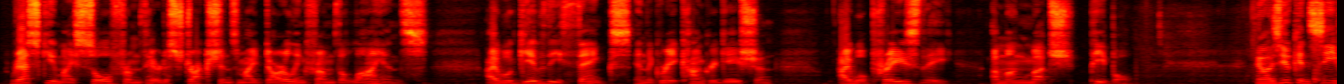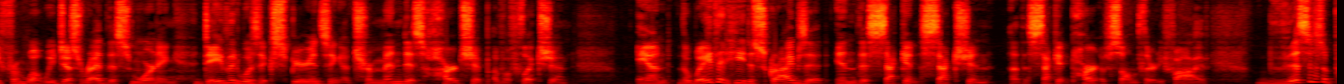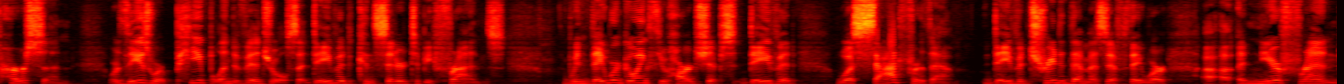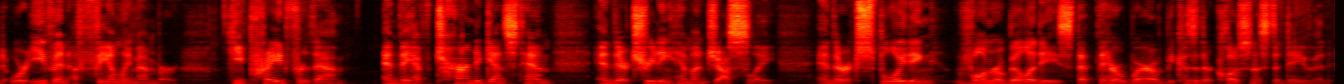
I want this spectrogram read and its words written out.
Rescue my soul from their destructions, my darling from the lions. I will give thee thanks in the great congregation. I will praise thee among much people. Now, as you can see from what we just read this morning, David was experiencing a tremendous hardship of affliction. And the way that he describes it in the second section, uh, the second part of Psalm 35, this is a person or these were people, individuals that David considered to be friends. When they were going through hardships, David was sad for them. David treated them as if they were a, a near friend or even a family member. He prayed for them, and they have turned against him and they're treating him unjustly and they're exploiting vulnerabilities that they're aware of because of their closeness to David.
